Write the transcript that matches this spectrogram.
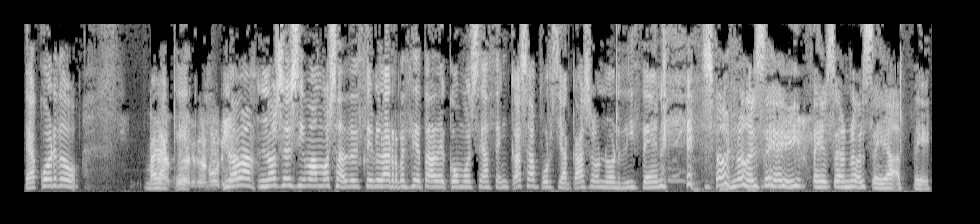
¿De acuerdo? Para que no, no, sé si vamos a decir la receta de cómo se hace en casa por si acaso nos dicen eso no se dice, eso no se hace.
